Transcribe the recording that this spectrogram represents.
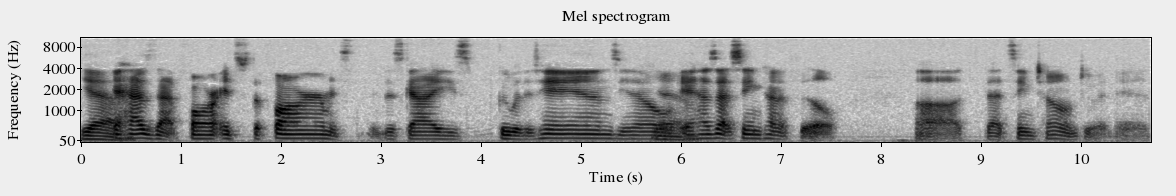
Yeah. It has that farm. It's the farm. It's this guy. He's good with his hands. You know, Yeah. it has that same kind of feel, uh, that same tone to it, and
